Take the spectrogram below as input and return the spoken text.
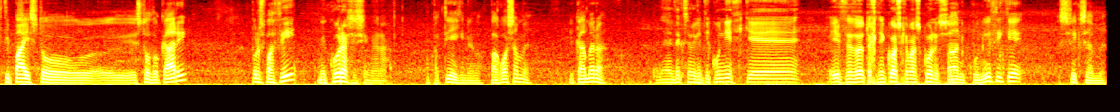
χτυπάει στο, στο δοκάρι. Προσπαθεί. Με κούρασε σήμερα. Απα, τι έγινε εδώ, παγώσαμε η κάμερα; Ναι, δεν ξέρω γιατί κουνήθηκε. Ήρθε εδώ ο τεχνικός και μας κούνησε. Αν κουνήθηκε, σφίξαμε.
